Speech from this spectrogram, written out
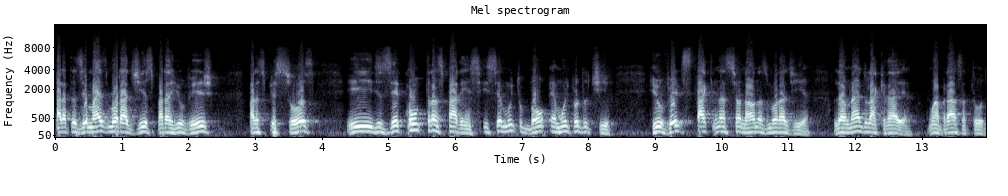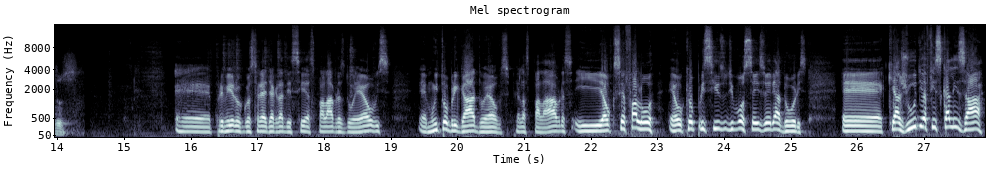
para trazer mais moradias para Rio Verde, para as pessoas e dizer com transparência. Isso é muito bom, é muito produtivo. Rio Verde, destaque nacional nas moradias. Leonardo Lacraia, um abraço a todos. É, primeiro, gostaria de agradecer as palavras do Elvis. É, muito obrigado, Elvis, pelas palavras. E é o que você falou, é o que eu preciso de vocês, vereadores. É, que ajude a fiscalizar.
